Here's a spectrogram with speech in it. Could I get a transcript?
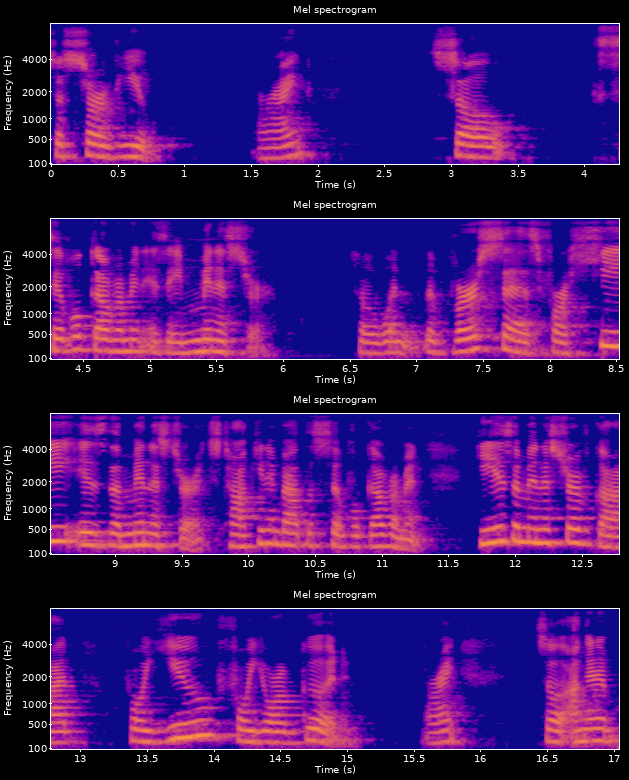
to serve you. All right? So, civil government is a minister. So, when the verse says, For he is the minister, it's talking about the civil government. He is a minister of God for you, for your good. All right? So, I'm going to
